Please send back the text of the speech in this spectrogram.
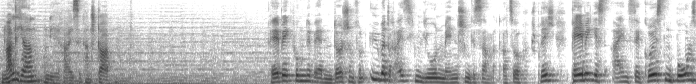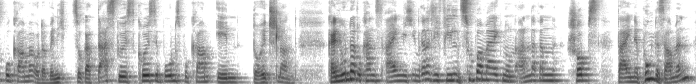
Nall dich an und die Reise kann starten. Payback-Punkte werden in Deutschland von über 30 Millionen Menschen gesammelt. Also sprich, Payback ist eines der größten Bonusprogramme oder wenn nicht sogar das größte Bonusprogramm in Deutschland. Kein Wunder, du kannst eigentlich in relativ vielen Supermärkten und anderen Shops deine Punkte sammeln.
